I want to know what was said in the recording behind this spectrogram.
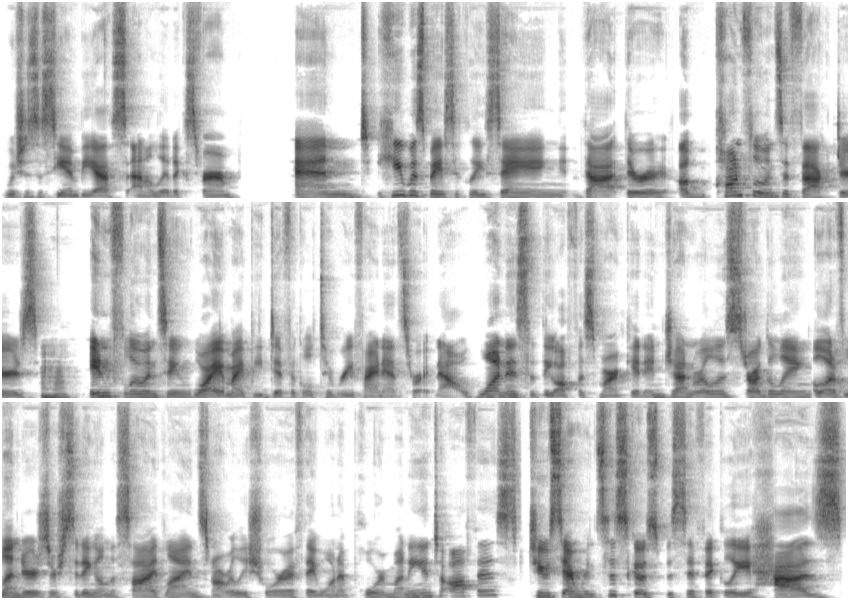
which is a CMBS analytics firm, and he was basically saying that there are a confluence of factors mm-hmm. influencing why it might be difficult to refinance right now. One is that the office market in general is struggling. A lot of lenders are sitting on the sidelines, not really sure if they want to pour money into office. Two, San Francisco specifically has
